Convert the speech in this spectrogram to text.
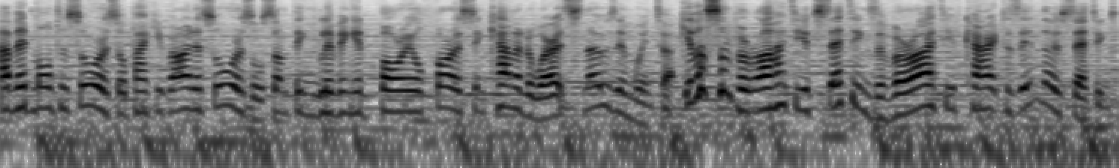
have Edmontosaurus or Pachyrhinosaurus or something living in boreal forests in Canada where it snows in winter. Give us some variety of settings, a variety of characters in those settings,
